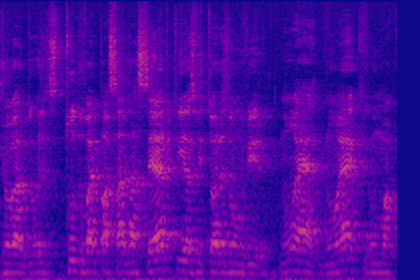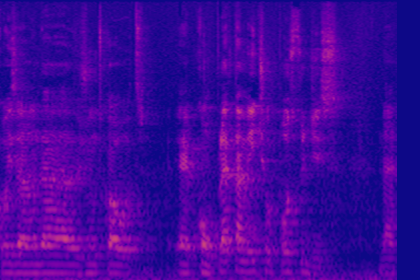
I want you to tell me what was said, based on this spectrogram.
jogadores tudo vai passar a dar certo e as vitórias vão vir. Não é, não é que uma coisa anda junto com a outra. É completamente oposto disso, né?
